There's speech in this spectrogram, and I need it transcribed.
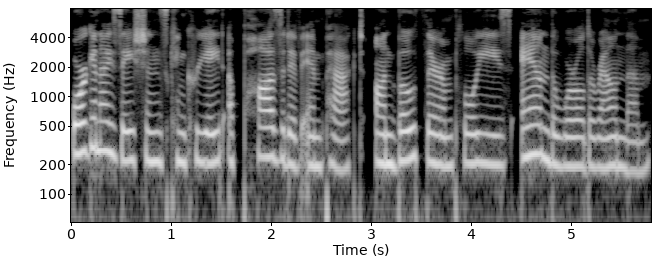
organizations can create a positive impact on both their employees and the world around them.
